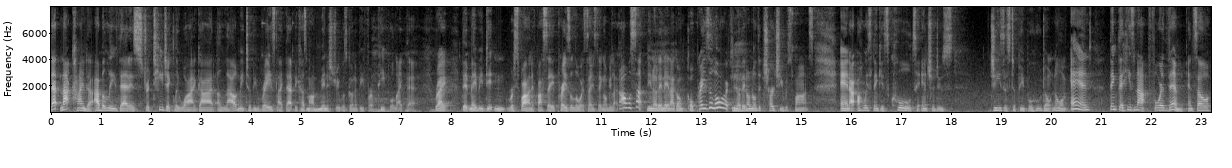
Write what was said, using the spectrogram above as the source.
that not kind of, I believe that is strategically why God allowed me to be raised like that because my ministry was going to be for people like that, right? That maybe didn't respond. If I say, praise the Lord, saints, they're going to be like, oh, what's up? You know, then they're not going to go, praise the Lord. You know, they don't know the churchy response. And I always think it's cool to introduce Jesus to people who don't know him and think that he's not for them. And so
